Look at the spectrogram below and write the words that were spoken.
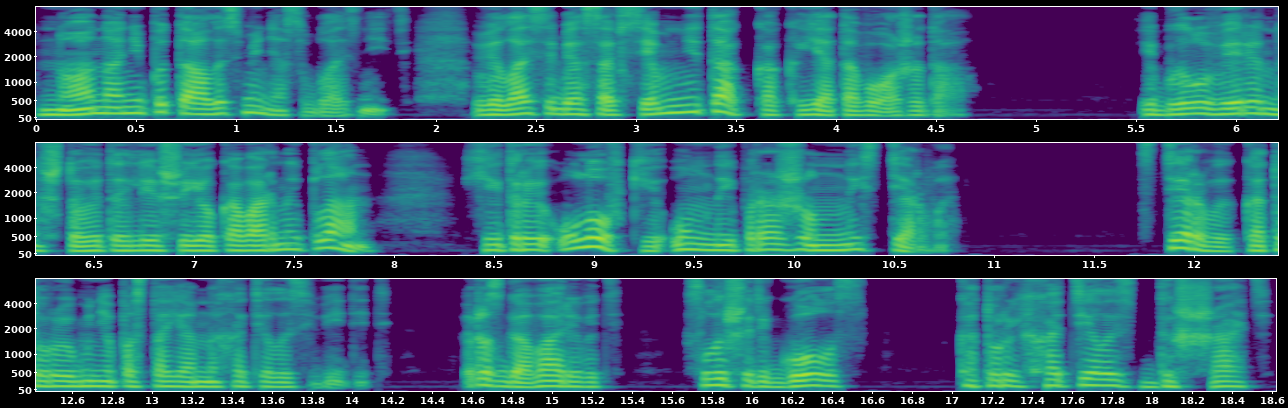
Но она не пыталась меня соблазнить, вела себя совсем не так, как я того ожидал и был уверен, что это лишь ее коварный план, хитрые уловки умной пораженной стервы. Стервы, которую мне постоянно хотелось видеть, разговаривать, слышать голос, который хотелось дышать.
